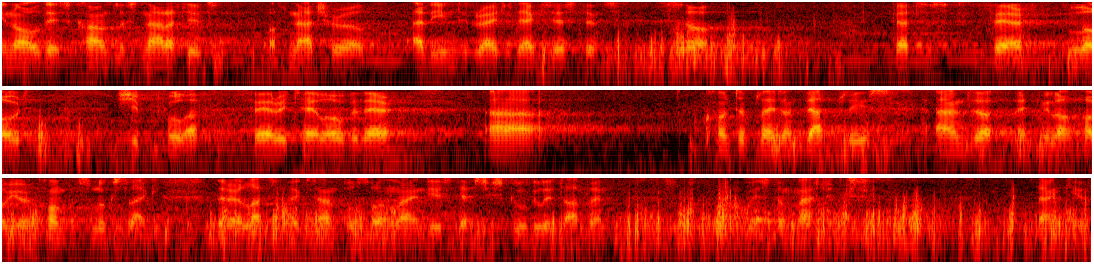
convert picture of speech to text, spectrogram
in all these countless narratives of natural and integrated existence. So that's a fair load ship full of fairy tale over there. Uh, contemplate on that, please, and uh, let me know how your compass looks like. There are lots of examples online these days. Just Google it up and wisdom matrix. Thank you.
